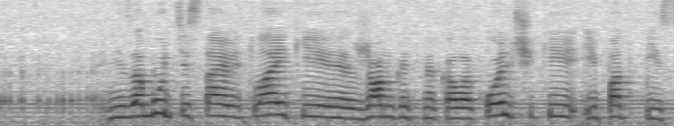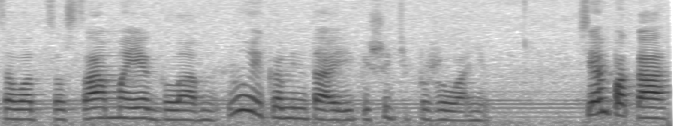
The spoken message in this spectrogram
э, не забудьте ставить лайки, жамкать на колокольчики и подписываться, самое главное. Ну и комментарии пишите по желанию. Всем пока!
